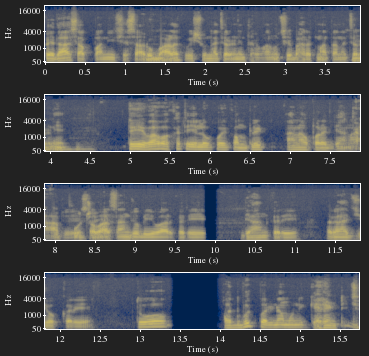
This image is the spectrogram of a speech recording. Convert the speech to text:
પેદાશ આપવાની છે સારું બાળક વિશ્વના ચરણે ધરવાનું છે ભારત માતાના ચરણે. તો એવા વખતે એ લોકોએ કમ્પ્લીટ આના ઉપર જ ધ્યાન આપવું જોઈએ. સવાર સાંજ બે વાર કરે ધ્યાન કરે રાજયોગ કરે તો અદ્ભુત પરિણામોની ગેરંટી છે.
